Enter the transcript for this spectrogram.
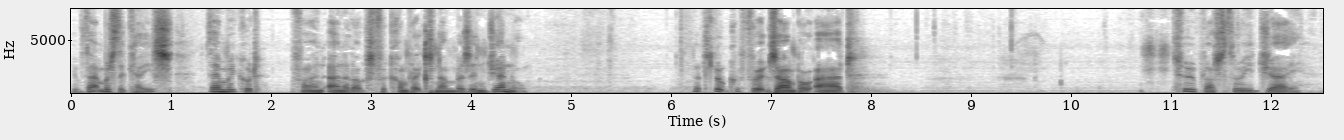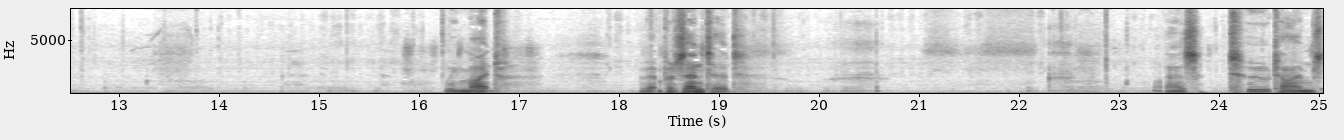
If that was the case, then we could find analogues for complex numbers in general. Let's look, for example, at 2 plus 3j. We might represent it as 2 times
